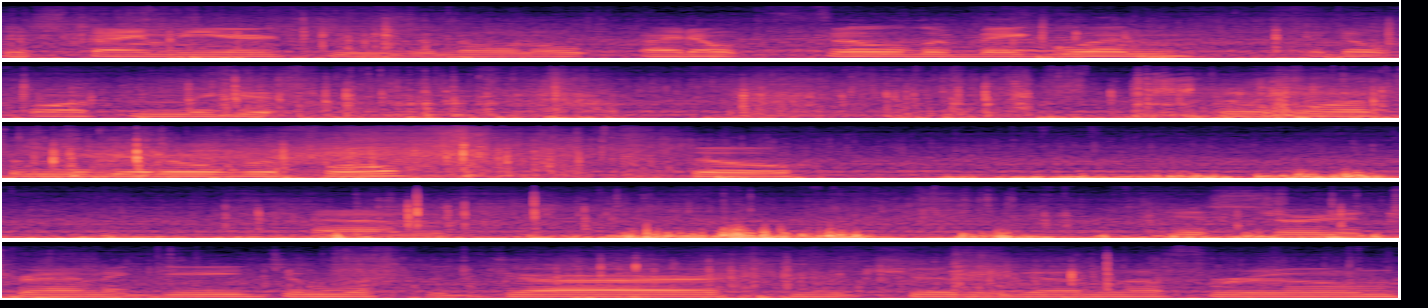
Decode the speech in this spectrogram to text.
This time of year, because I don't, I don't fill the big one. I don't want them to get, don't want them to get over full. So, um, just sort of trying to gauge them with the jar, make sure they got enough room.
